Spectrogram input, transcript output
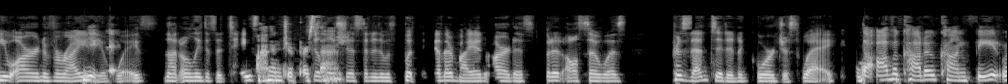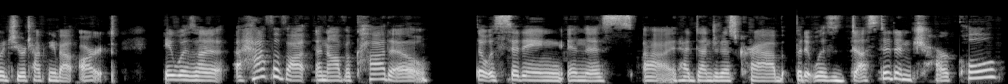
You are in a variety Yeah. of ways. Not only does it taste hundred percent. delicious and it was put together by an artist, but it also was presented in a gorgeous way. the avocado confit, which you were talking about art, it was a, a half of a, an avocado that was sitting in this, uh, it had Dungeness crab, but it was dusted in charcoal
